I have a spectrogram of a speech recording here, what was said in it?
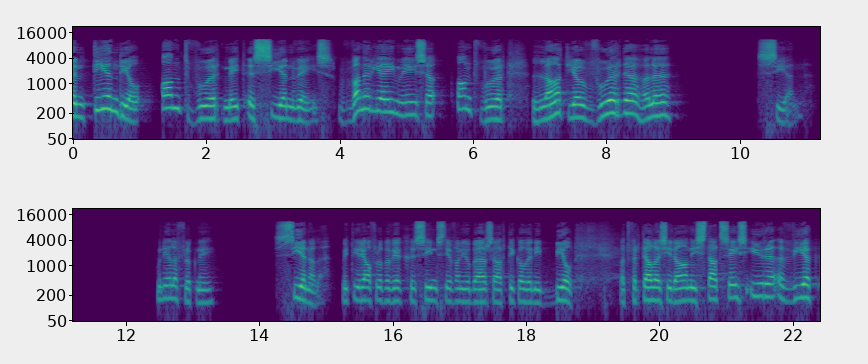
inteendeel, antwoord met 'n seënwens. Wanneer jy mense antwoord, laat jou woorde hulle seën. Moenie hulle vloek nie. Seën hulle. Weet hierdie afgelope week gesien Stefan Joubert se artikel in die beeld wat vertel as jy daar in die stad 6 ure 'n week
